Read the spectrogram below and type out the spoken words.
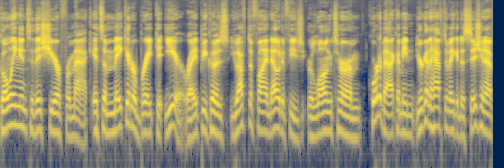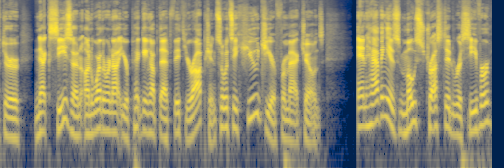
going into this year for Mac, it's a make it or break it year, right? Because you have to find out if he's your long term quarterback. I mean, you're going to have to make a decision after next season on whether or not you're picking up that fifth year option. So it's a huge year for Mac Jones. And having his most trusted receiver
